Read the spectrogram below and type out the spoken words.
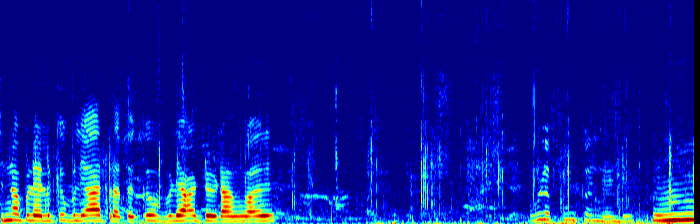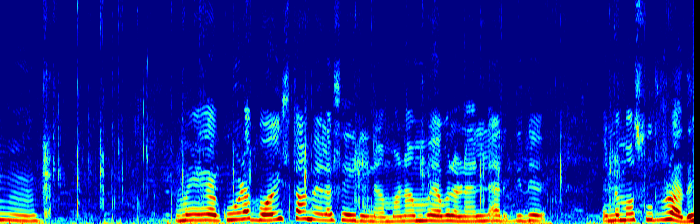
சின்ன பிள்ளைகளுக்கு விளையாடுறதுக்கு விளையாட்டு இடங்கள். இவ்வளவு பூக்கண்டு ம். உண்மையா கூட பாய்ஸ் தான் வேலை செய்கிறீங்க நம்ம நம்ம எவ்வளோ நல்லா இருக்குது. என்னமோ சுடுறது.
